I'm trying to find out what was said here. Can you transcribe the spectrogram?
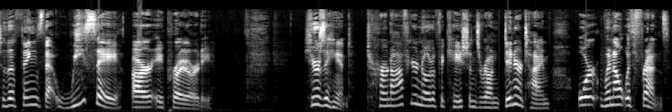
to the things that we say are a priority. Here's a hint turn off your notifications around dinner time or when out with friends.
